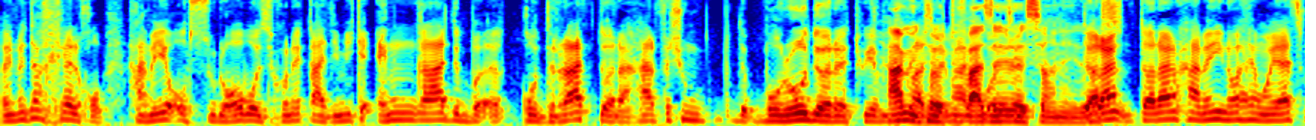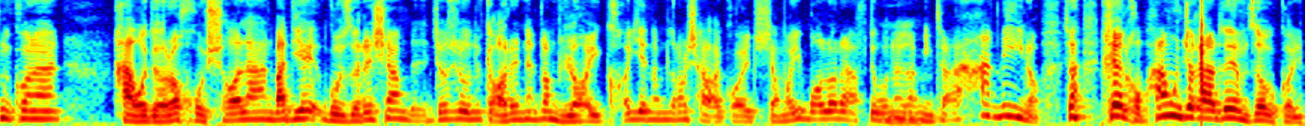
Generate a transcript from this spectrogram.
و اینا خیلی خوب. همه اسطوره ها بازیکن قدیمی که انقدر قدرت داره حرفشون برو داره توی همینطور تو فضای رسانه‌ای دارن دارن همه اینا حمایت می‌کنن. هوادارا خوشحالن. بعد یه گزارش هم جا شد که آره نمی‌دونم لایک های نمی‌دونم شبکه های اجتماعی بالا رفته و نمی‌دونم اینتر همه اینا. خیلی خب همونجا قرارداد امضا بکنیم.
